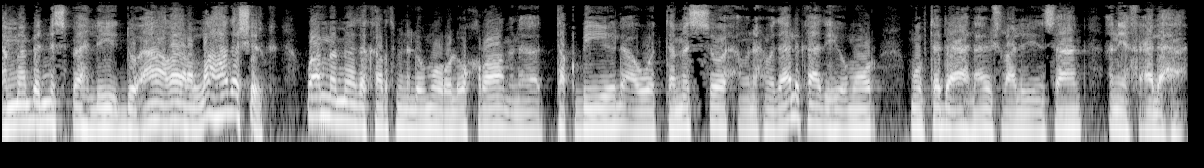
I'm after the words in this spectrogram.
أما بالنسبة لدعاء غير الله هذا شرك. وأما ما ذكرت من الأمور الأخرى من التقبيل أو التمسح أو نحو ذلك هذه أمور مبتدعة لا يشرع للإنسان أن يفعلها.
